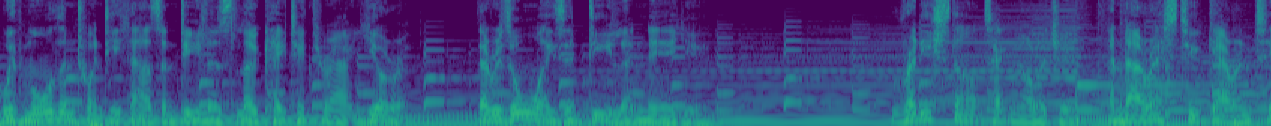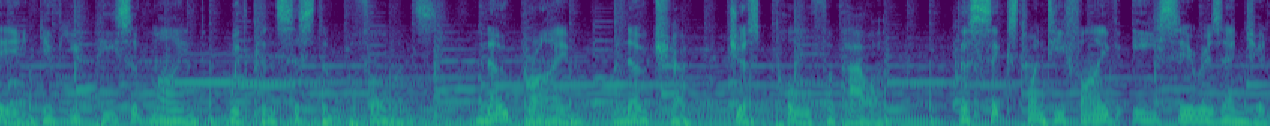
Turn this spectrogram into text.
With more than 20,000 dealers located throughout Europe, there is always a dealer near you. Ready Start technology and our S2 guarantee give you peace of mind with consistent performance. No prime, no choke, just pull for power. The 625E series engine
